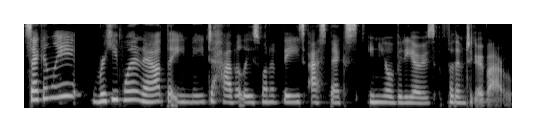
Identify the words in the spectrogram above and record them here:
Secondly, Ricky pointed out that you need to have at least one of these aspects in your videos for them to go viral.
